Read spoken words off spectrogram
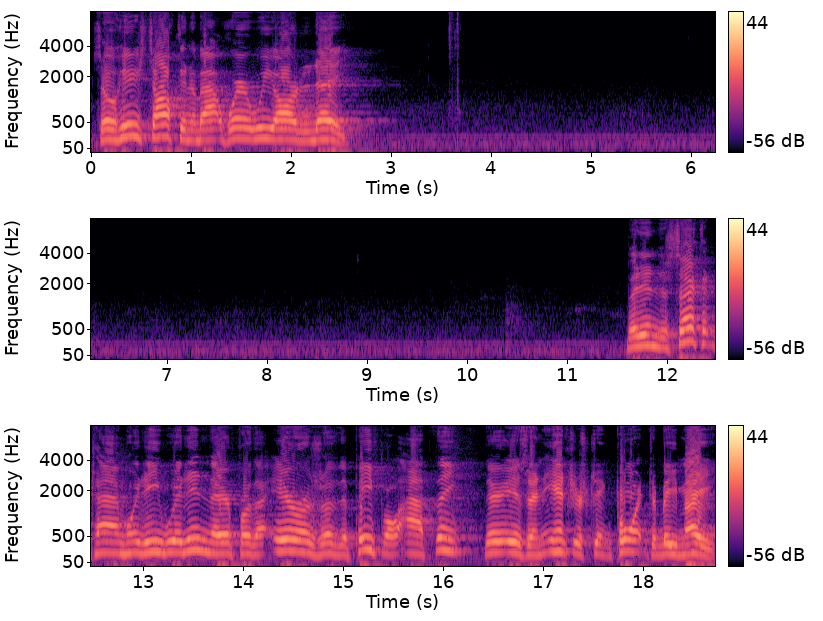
So he's talking about where we are today. But in the second time when he went in there for the errors of the people, I think there is an interesting point to be made.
